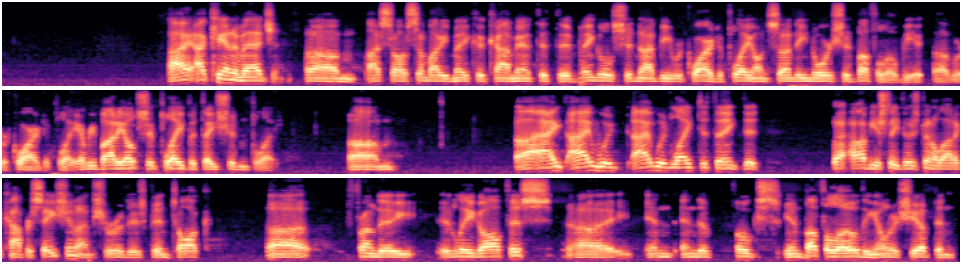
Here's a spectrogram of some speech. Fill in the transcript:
I, I can't imagine. Um, I saw somebody make a comment that the Bengals should not be required to play on Sunday, nor should Buffalo be uh, required to play. Everybody else should play, but they shouldn't play. Um, I I would I would like to think that obviously there's been a lot of conversation. I'm sure there's been talk uh, from the league office uh, and and the folks in Buffalo, the ownership and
